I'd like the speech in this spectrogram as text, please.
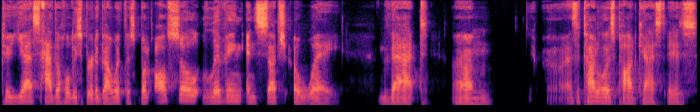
to yes have the holy spirit of god with us but also living in such a way that um as the title of this podcast is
